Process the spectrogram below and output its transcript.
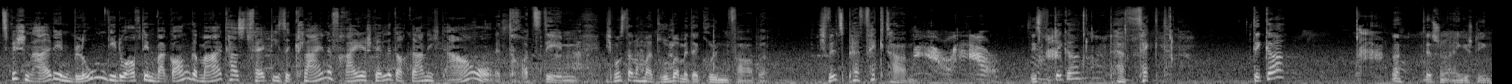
Zwischen all den Blumen, die du auf den Waggon gemalt hast, fällt diese kleine freie Stelle doch gar nicht auf. Äh, trotzdem, ich muss da noch mal drüber mit der grünen Farbe. Ich will's perfekt haben. Siehst du, Dicker? Perfekt. Dicker? Ah, der ist schon eingestiegen.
